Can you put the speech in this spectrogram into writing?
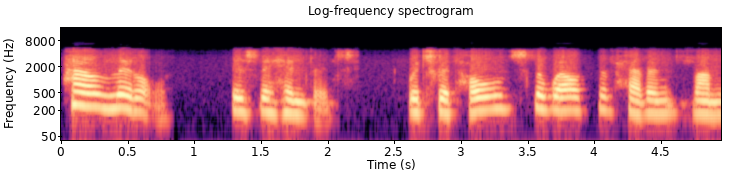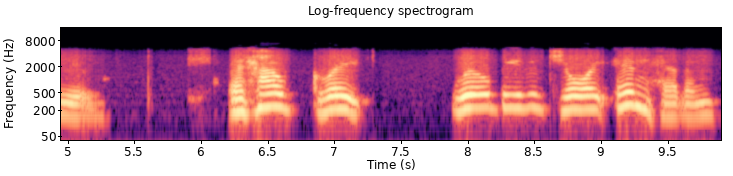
How little is the hindrance which withholds the wealth of heaven from you, and how great will be the joy in heaven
